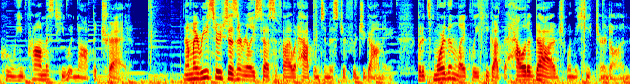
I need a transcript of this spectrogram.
whom he promised he would not betray. Now, my research doesn't really specify what happened to Mr. Fuchigami, but it's more than likely he got the hell out of Dodge when the heat turned on.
